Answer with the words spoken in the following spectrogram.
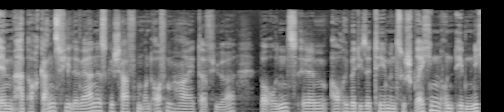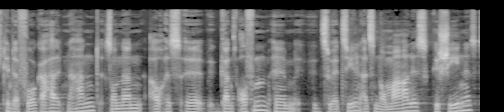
ähm, hat auch ganz viel Awareness geschaffen und Offenheit dafür, bei uns ähm, auch über diese Themen zu sprechen und eben nicht hinter vorgehaltener Hand, sondern auch es äh, ganz offen ähm, zu erzählen als normales Geschehenes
